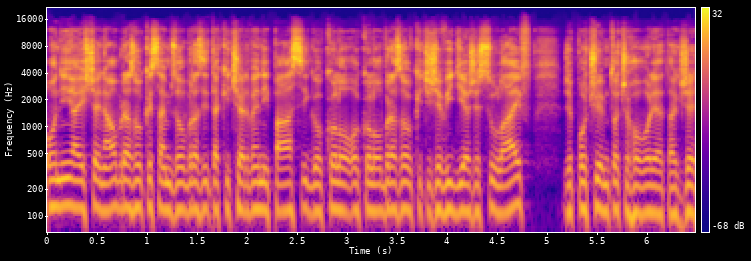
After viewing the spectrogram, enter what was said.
oni aj ešte aj na obrazovke sa im zobrazí taký červený pásik okolo, okolo obrazovky, čiže vidia, že sú live, že počujem to, čo hovoria, takže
